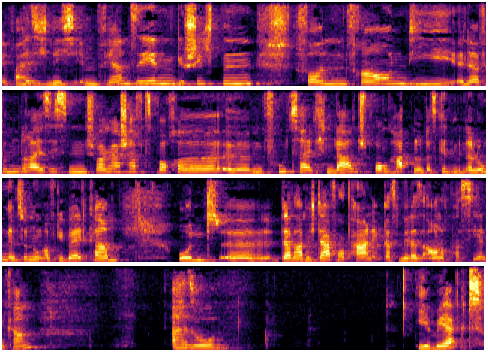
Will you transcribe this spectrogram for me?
weiß ich nicht, im Fernsehen Geschichten von Frauen, die in der 35. Schwangerschaftswoche äh, frühzeitig einen Blasensprung hatten und das Kind mit einer Lungenentzündung auf die Welt kam. Und äh, dann habe ich davor Panik, dass mir das auch noch passieren kann. Also, ihr merkt,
